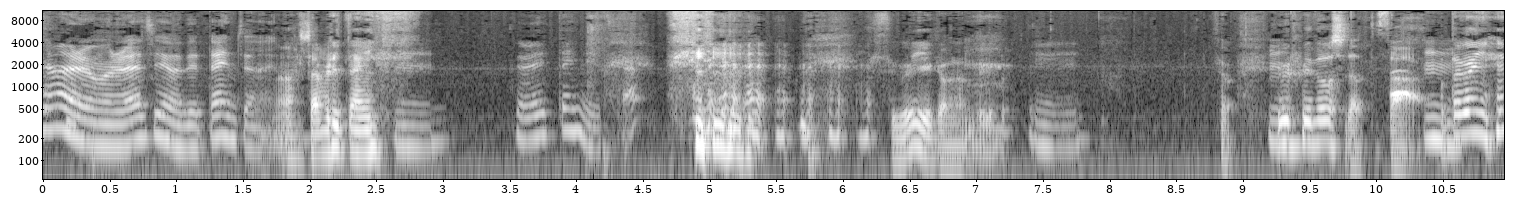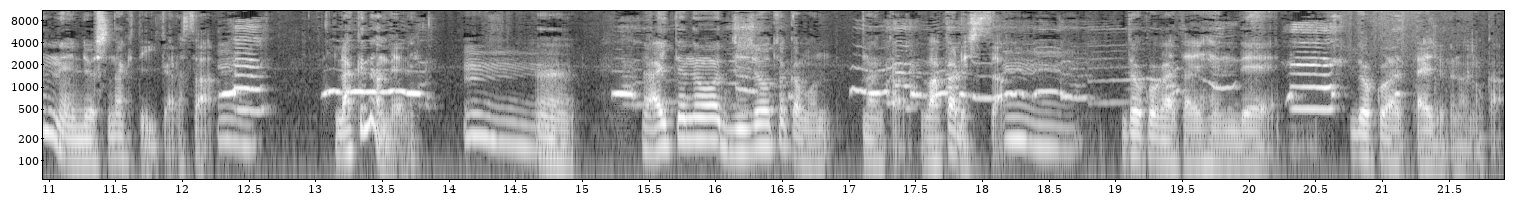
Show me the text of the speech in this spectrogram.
でもでもラジオ出たいんじゃないの？あ喋りたい。うん。喋りたいんですか？すごい笑顔なんだけど。うん。そう。うん夫婦同士だってさ、うん。お互いに変な遠慮しなくていいからさ、う楽なんだよね。んうん。うん、相手の事情とかもなんか分かるしさ、うん。どこが大変でどこは大丈夫なのか。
